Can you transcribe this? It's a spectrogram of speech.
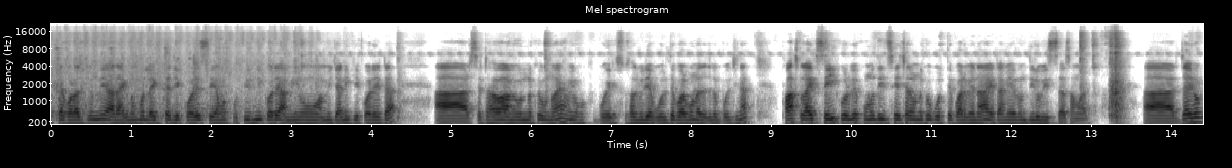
একটা করার জন্য। আর এক নম্বর লাইকটা যে করে, সে আমার প্রতিদিনই করে। আমিও, আমি জানি কে করে এটা। আর সেটাও আমি অন্য কেউ নয়, আমি সোশ্যাল মিডিয়ায় বলতে পারব না যার জন্য বলছি না। ফার্স্ট লাইক সেই করবে, কোনোদিন সে ছাড়া অন্য কেউ করতে পারবে না। এটা আমি একদম দৃঢ় বিশ্বাস আমার। আর যাই হোক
